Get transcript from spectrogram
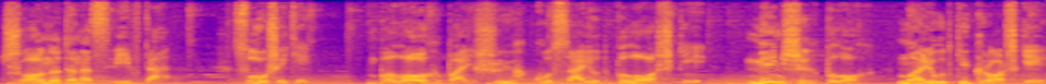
Джонатана Свифта. Слушайте. Блох больших кусают бложки, меньших блох – малютки-крошки.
